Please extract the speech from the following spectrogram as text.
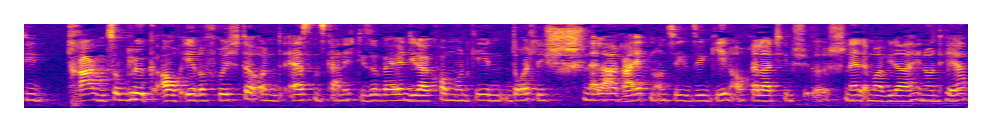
die tragen zum Glück auch ihre Früchte. Und erstens kann ich diese Wellen, die da kommen und gehen, deutlich schneller reiten und sie, sie gehen auch relativ schnell immer wieder hin und her.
